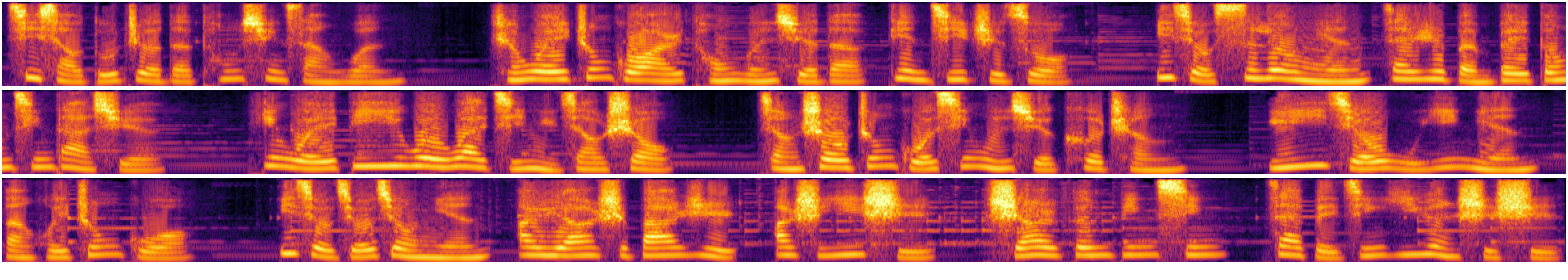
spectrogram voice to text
记小读者》的通讯散文，成为中国儿童文学的奠基之作。一九四六年在日本被东京大学。聘为第一位外籍女教授，讲授中国新闻学课程。于一九五一年返回中国。一九九九年二月二十八日二十一时十二分，冰心在北京医院逝世，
